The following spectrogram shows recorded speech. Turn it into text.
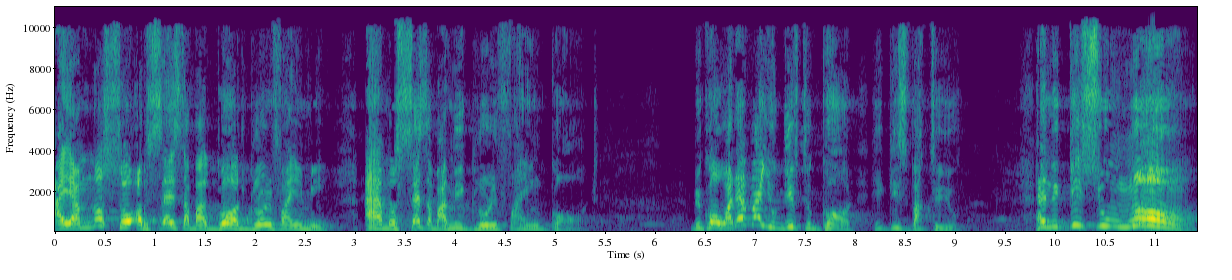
I am not so obsessed about God glorifying me. I am obsessed about me glorifying God. Because whatever you give to God, He gives back to you. And He gives you more.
